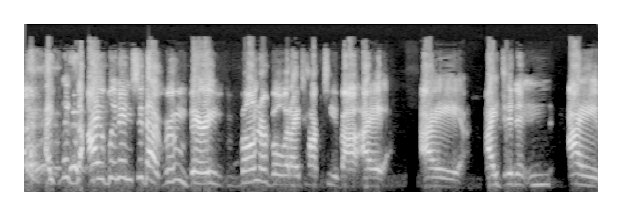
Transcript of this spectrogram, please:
I, I went into that room very vulnerable. What I talked to you about, I, I, I didn't. I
